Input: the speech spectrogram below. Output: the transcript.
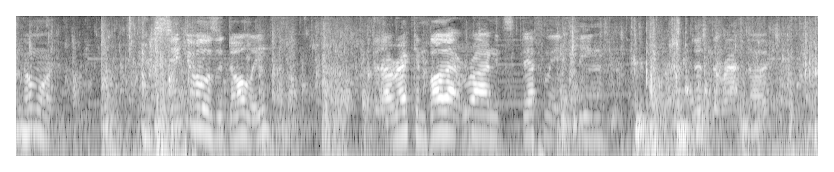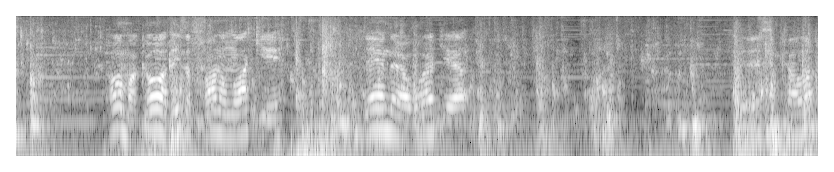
Come on. Sick was a dolly, but I reckon by that run, it's definitely a king. Just a rat though. Oh my god, these are fun on luck gear. Damn, they're a workout. Okay, there's some colour.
